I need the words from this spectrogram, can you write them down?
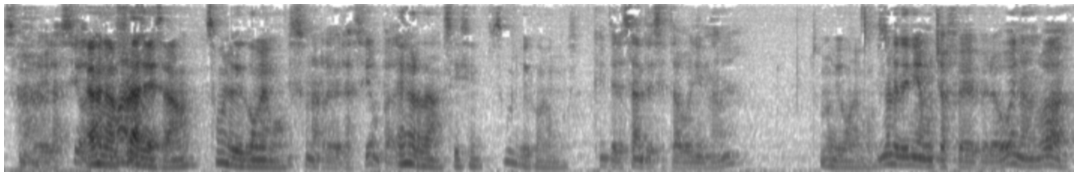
Es una revelación. Es una hermano. frase esa, ¿eh? Somos lo que comemos. Es una revelación, padre. Es verdad, sí, sí. Somos lo que comemos. Qué interesante se está poniendo, ¿eh? Somos lo que comemos. No le tenía mucha fe, pero bueno, va.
